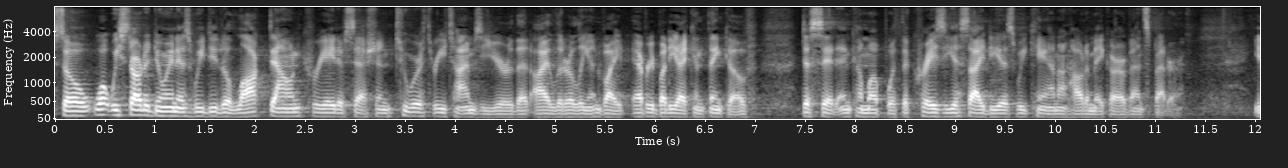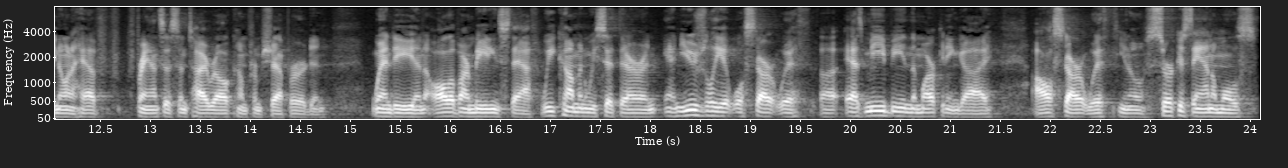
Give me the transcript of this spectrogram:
So, what we started doing is we did a lockdown creative session two or three times a year that I literally invite everybody I can think of to sit and come up with the craziest ideas we can on how to make our events better. You know, and I have Francis and Tyrell come from Shepard and Wendy and all of our meeting staff. We come and we sit there, and, and usually it will start with, uh, as me being the marketing guy, I'll start with, you know, circus animals,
